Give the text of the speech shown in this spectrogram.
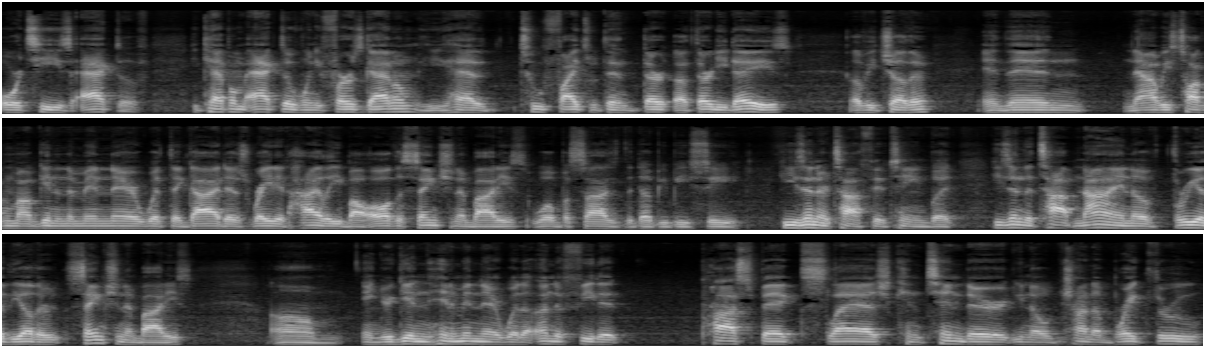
Ortiz active. He kept him active when he first got him. He had two fights within uh, 30 days of each other, and then now he's talking about getting him in there with the guy that's rated highly by all the sanctioning bodies. Well, besides the WBC he's in their top 15, but he's in the top nine of three of the other sanctioning bodies. Um, and you're getting him in there with an undefeated prospect slash contender, you know, trying to break through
